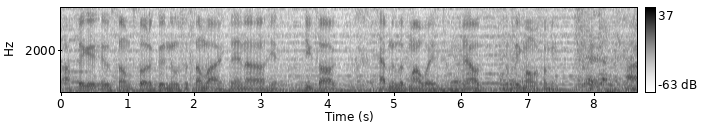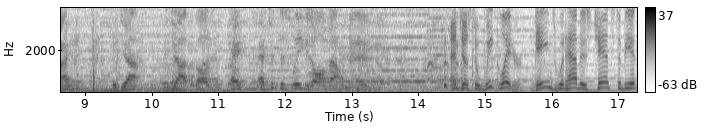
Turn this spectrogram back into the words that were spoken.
I figured it was some sort of good news for somebody. Then uh, Utah happened to look my way. Man, that was a big moment for me. All right. Good job. Good job, fellas. Hey, that's what this league is all about. Man. And just a week later, Gaines would have his chance to be an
